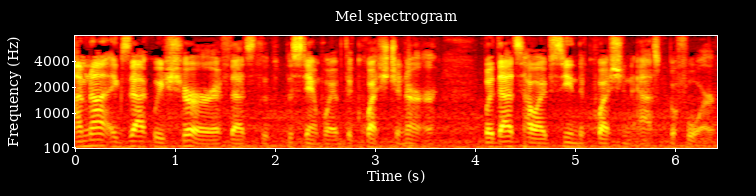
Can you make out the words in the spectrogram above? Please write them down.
I'm not exactly sure if that's the, the standpoint of the questioner but that's how i've seen the question asked before.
